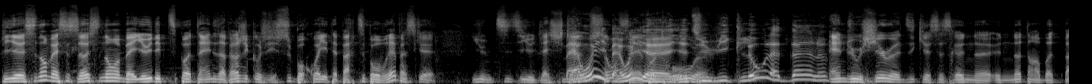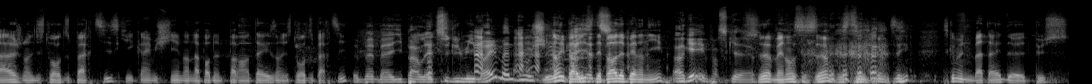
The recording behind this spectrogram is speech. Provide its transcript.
Puis euh, sinon, ben, c'est ça. Sinon, ben, il y a eu des petits potins, des affaires. J'ai, j'ai su pourquoi il était parti pour vrai parce que il y a eu, une petite, il y a eu de la chicane. Ben oui, ben oui, il y, a il y a du euh. huis clos là-dedans. Là. Andrew Scheer a dit que ce serait une, une note en bas de page dans l'histoire du parti, ce qui est quand même chiant dans la part d'une parenthèse dans l'histoire du parti. Ben, ben, il parlait-tu de lui-même, Andrew Scheer? Non, il parlait a du départ de Bernier. OK, parce que... Ça, ben non, c'est ça. C'est comme une bataille de puces.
